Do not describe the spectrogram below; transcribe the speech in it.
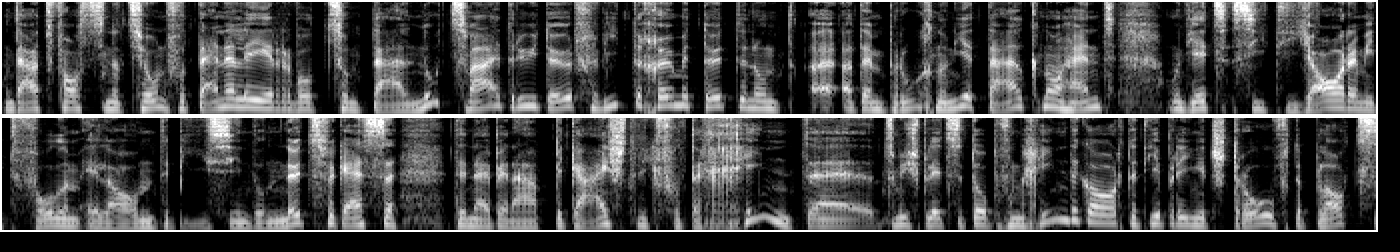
Und auch die Faszination von diesen Lehrern, die zum Teil nur zwei, drei Dörfer weiterkommen dort und äh, an dem Brauch noch nie teilgenommen haben und jetzt seit Jahren mit vollem Elan dabei sind. Und nicht zu vergessen, dann eben auch die Begeisterung der Kinder. Äh, zum Beispiel jetzt oben vom Kindergarten, die bringen Stroh auf den Platz,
